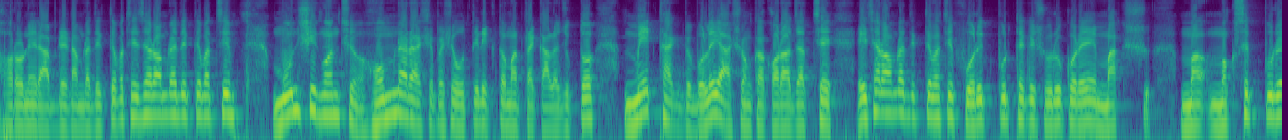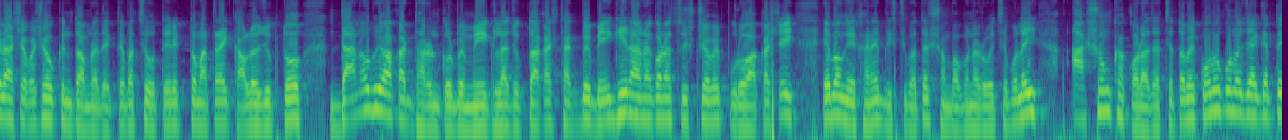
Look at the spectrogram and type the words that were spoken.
ধরনের আপডেট আমরা দেখতে পাচ্ছি। এছাড়াও আমরা দেখতে পাচ্ছি মুন্সীগঞ্জ, হোমনার আশেপাশে অতিরিক্ত মাত্রায় কালোযুক্ত মেঘ থাকবে বলেই আশঙ্কা করা যাচ্ছে। এছাড়াও আমরা দেখতে পাচ্ছি ফরিদপুর থেকে শুরু করে মকসেদপুরের আশেপাশেও কিন্তু আমরা দেখতে পাচ্ছি অতিরিক্ত মাত্রায় কালোযুক্ত দানবীয় আকার ধারণ করবে। মেঘলাযুক্ত আকাশ থাকবে। মেঘের আনাগোনা সৃষ্টি হবে পুরো আকাশেই এবং এখানে বৃষ্টিপাতের সম্ভাবনা রয়েছে বলেই আশঙ্কা করা যাচ্ছে। তবে কোনো কোনো জায়গাতে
